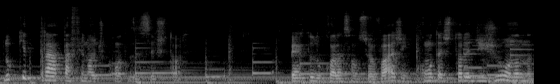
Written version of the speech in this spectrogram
Do que trata, afinal de contas, essa história? Perto do Coração Selvagem conta a história de Joana,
